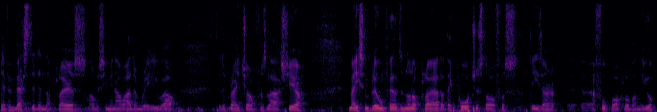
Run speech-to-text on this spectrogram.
They've invested in their players. Obviously, we know Adam really well. Did a great job for us last year. Mason Bloomfield's another player that they purchased off us. These are a- a football club on the up,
